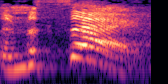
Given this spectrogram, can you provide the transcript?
something to say.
